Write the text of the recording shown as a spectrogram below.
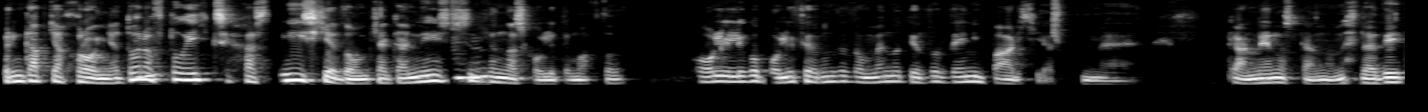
Πριν κάποια χρόνια. αυτό έχει ξεχαστεί σχεδόν πια. Κανείς δεν ασχολείται με αυτό. Όλοι λίγο πολύ θεωρούν δεδομένο ότι εδώ δεν υπάρχει, ας πούμε, κανένας κανόνας. Δηλαδή,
